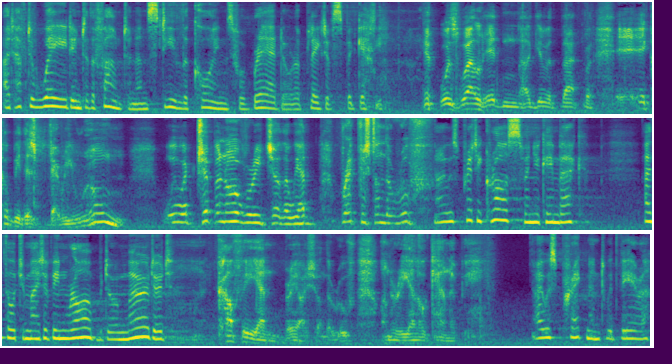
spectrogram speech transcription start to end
I'd have to wade into the fountain and steal the coins for bread or a plate of spaghetti. It was well hidden, I'll give it that, but it could be this very room. We were tripping over each other. We had breakfast on the roof. I was pretty cross when you came back. I thought you might have been robbed or murdered. Coffee and brioche on the roof under a yellow canopy. I was pregnant with Vera.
